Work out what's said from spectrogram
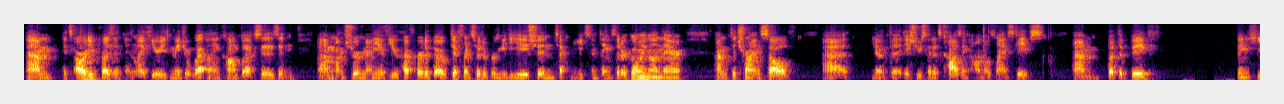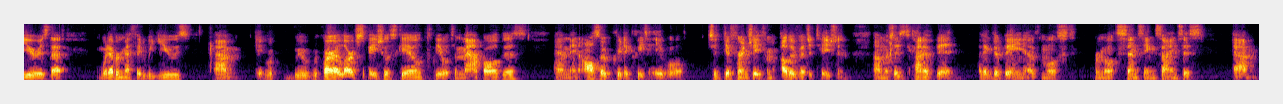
Um, it's already present in Lake Erie's major wetland complexes, and um, I'm sure many of you have heard about different sort of remediation techniques and things that are going on there um, to try and solve uh, you know the issues that it's causing on those landscapes. Um, but the big thing here is that whatever method we use, um, it re we require a large spatial scale to be able to map all of this, um, and also critically to able to differentiate from other vegetation, um, which has kind of been, I think, the bane of most remote sensing scientists' um,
